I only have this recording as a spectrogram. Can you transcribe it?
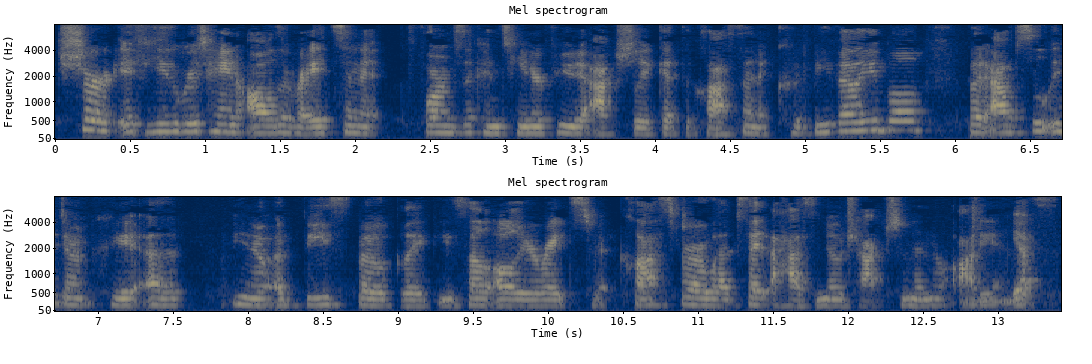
sure, if you retain all the rights and it forms a container for you to actually get the class in, it could be valuable, but absolutely don't create a you know a bespoke like you sell all your rights to a class for a website that has no traction and no audience. Yes.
